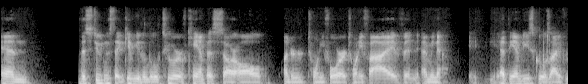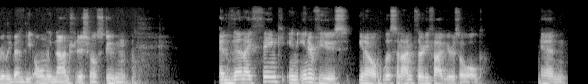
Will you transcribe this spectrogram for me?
and the students that give you the little tour of campus are all under twenty four or twenty five, and I mean, at the MD schools, I've really been the only non-traditional student. And then I think in interviews, you know, listen, I'm 35 years old, and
